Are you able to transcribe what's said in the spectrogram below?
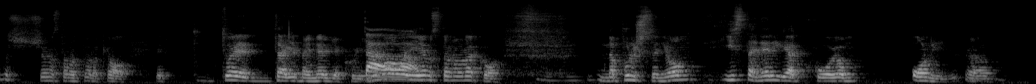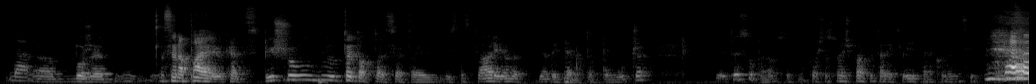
znaš, jednostavno to ono kao, jer to je ta jedna energija koju Da, imamo da. i jednostavno onako, napuniš se njom, ista energija kojom oni, uh, Da. uh, bože, se napajaju kad pišu, to je to, to je sve, to je ista stvar i onda, i onda i tebe to povuče. I to je super, apsolutno. Kao što smo već par puta rekli, idite na konvenciji. Da, da,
